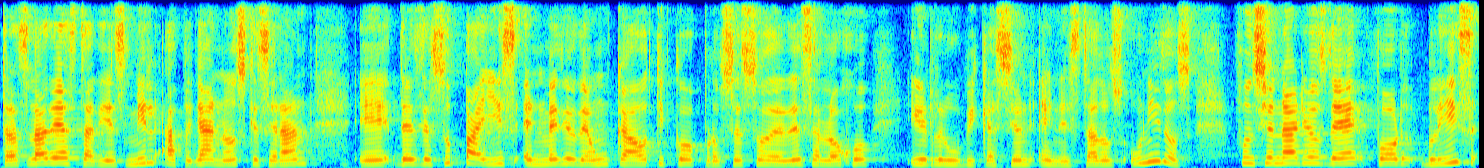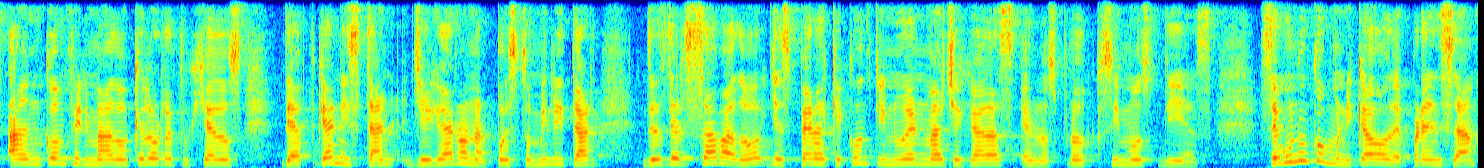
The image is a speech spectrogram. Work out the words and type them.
traslade hasta 10.000 afganos que serán eh, desde su país en medio de un caótico proceso de desalojo y reubicación en Estados Unidos. Funcionarios de Fort Bliss han confirmado que los refugiados de Afganistán llegaron al puesto militar desde el sábado y esperan que continúen más llegadas en los próximos días. Según un comunicado de prensa,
